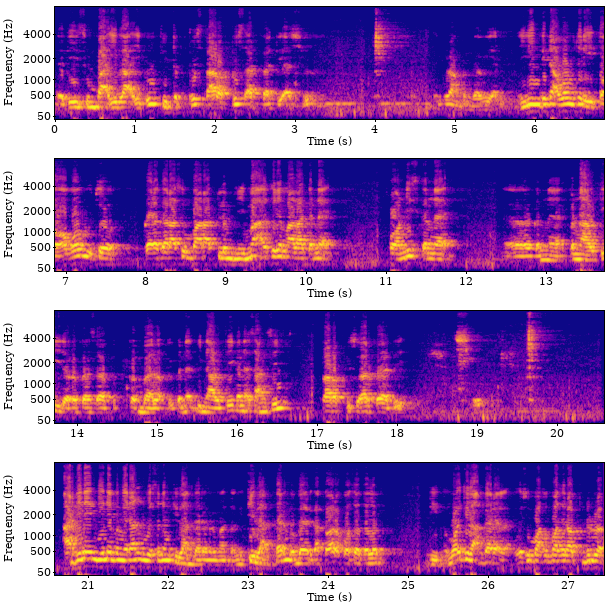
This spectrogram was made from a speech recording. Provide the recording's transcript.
Jadi sumpah ilah itu ditebus tarabus abad asur. Kurang pendawian. Ini tidak awal cerita, awal ujo gara-gara sumpah ragilem jima akhirnya malah kena fonis kena eh, kena penalti cara bahasa pembalap. Kena penalti kena sanksi Taraf bisu arba'ati Artinya intinya pengiran gue seneng dilanggar rumah tangga Dilanggar, gue bayar kafar, poso telur Dino, mau dilanggar ya Gue sumpah-sumpah sih bener lah,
